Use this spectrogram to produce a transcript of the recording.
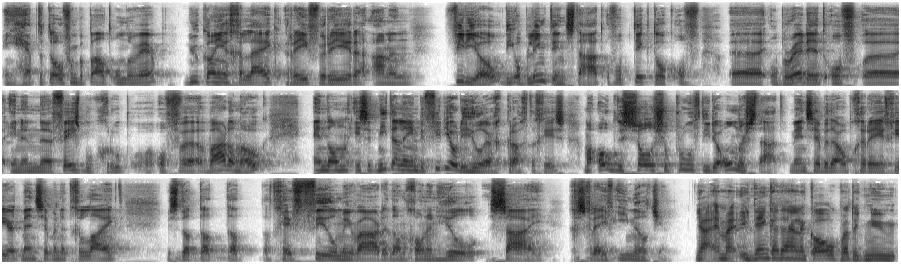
en je hebt het over een bepaald onderwerp, nu kan je gelijk refereren aan een video die op LinkedIn staat of op TikTok of eh, op Reddit of eh, in een eh, Facebookgroep of waar dan ook. En dan is het niet alleen de video die heel erg krachtig is, maar ook de social proof die eronder staat. Mensen hebben daarop gereageerd, mensen hebben het geliked. Dus dat, dat, dat, dat geeft veel meer waarde dan gewoon een heel saai geschreven e-mailtje. Ja, en maar ik denk uiteindelijk ook, wat ik nu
